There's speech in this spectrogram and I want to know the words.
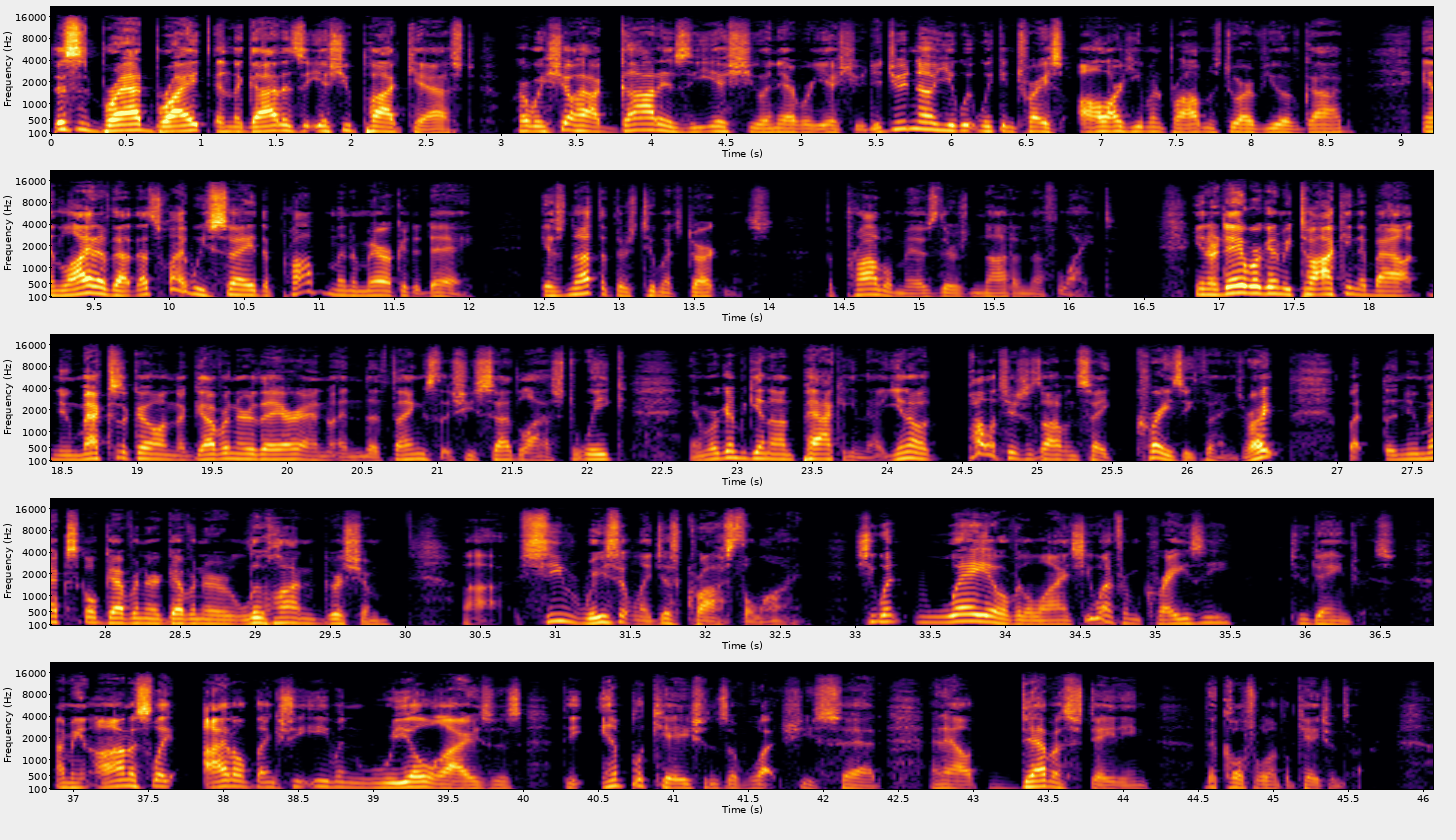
This is Brad Bright and the God is the Issue podcast, where we show how God is the issue in every issue. Did you know you, we can trace all our human problems to our view of God? In light of that, that's why we say the problem in America today is not that there's too much darkness. The problem is there's not enough light. You know, today we're going to be talking about New Mexico and the governor there and, and the things that she said last week. And we're going to begin unpacking that. You know, politicians often say crazy things, right? But the New Mexico governor, Governor Lujan Grisham, uh, she recently just crossed the line. She went way over the line. She went from crazy to dangerous. I mean, honestly, I don't think she even realizes the implications of what she said and how devastating the cultural implications are.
